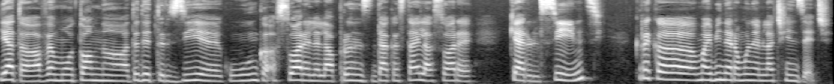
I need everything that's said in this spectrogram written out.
iată, avem o toamnă atât de târzie cu încă soarele la prânz, dacă stai la soare chiar îl simți, Cred că mai bine rămânem la 50.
